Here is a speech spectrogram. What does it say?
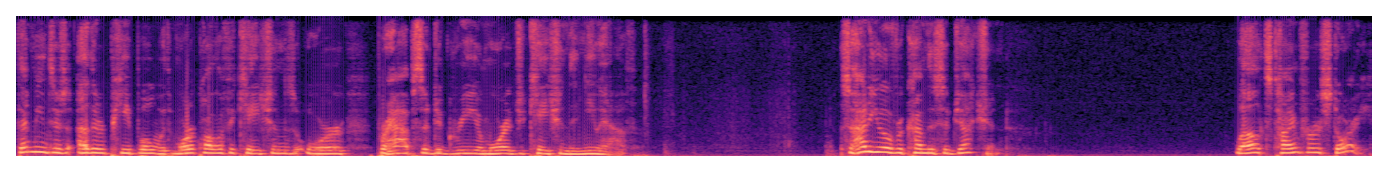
That means there's other people with more qualifications or perhaps a degree or more education than you have. So, how do you overcome this objection? Well, it's time for a story.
